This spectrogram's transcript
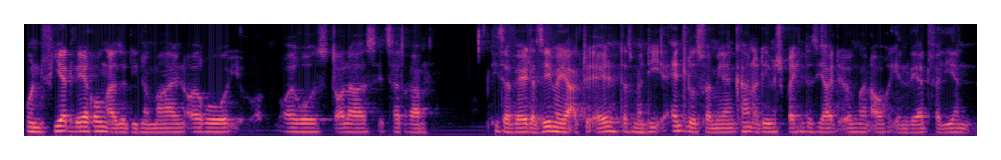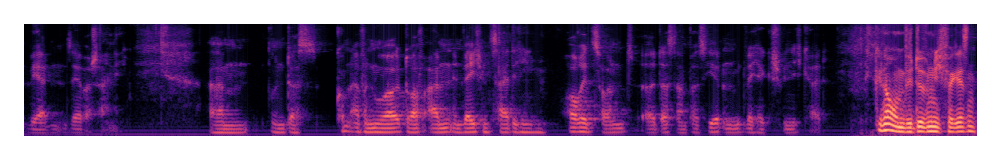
Und Fiat-Währung, also die normalen Euro, Euros, Dollars etc. dieser Welt, da sehen wir ja aktuell, dass man die endlos vermehren kann und dementsprechend, dass sie halt irgendwann auch ihren Wert verlieren werden, sehr wahrscheinlich. Ähm, und das kommt einfach nur darauf an, in welchem zeitlichen Horizont äh, das dann passiert und mit welcher Geschwindigkeit. Genau, und wir dürfen nicht vergessen,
